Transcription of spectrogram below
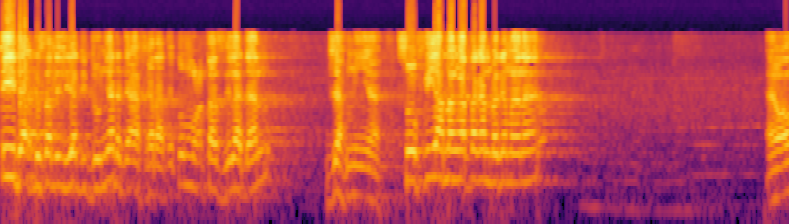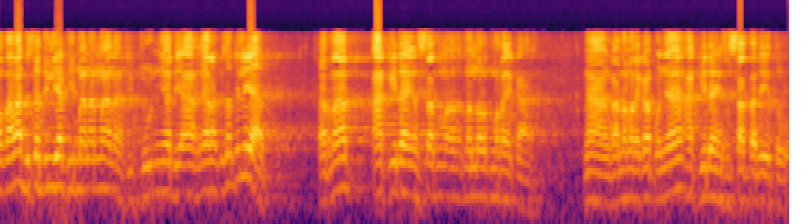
tidak bisa dilihat di dunia dan di akhirat. Itu Mu'tazilah dan Jahmiyah. Sufiyah mengatakan bagaimana? Allah taala bisa dilihat di mana-mana, di dunia, di akhirat bisa dilihat. Karena akidah yang sesat menurut mereka. Nah, karena mereka punya akidah yang sesat tadi itu.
